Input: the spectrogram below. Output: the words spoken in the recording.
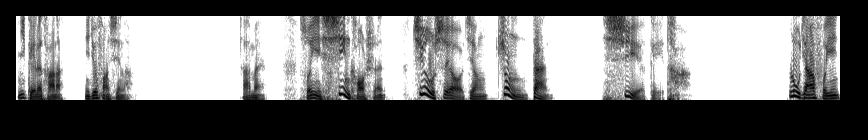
你给了他呢，你就放心了。阿门。所以信靠神。就是要将重担卸给他。路加福音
